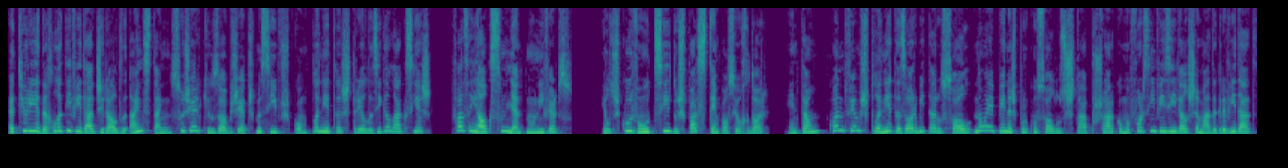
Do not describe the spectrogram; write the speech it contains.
A teoria da relatividade geral de Einstein sugere que os objetos massivos, como planetas, estrelas e galáxias, fazem algo semelhante no universo. Eles curvam o tecido do espaço-tempo ao seu redor. Então, quando vemos planetas orbitar o Sol, não é apenas porque o Sol os está a puxar com uma força invisível chamada gravidade,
